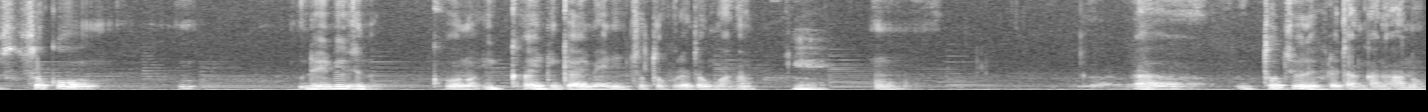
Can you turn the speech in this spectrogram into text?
そこ、レビュージのこの1回2回目にちょっと触れとこうかな。ええ。うん。あ途中で触れたんかな。あの、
